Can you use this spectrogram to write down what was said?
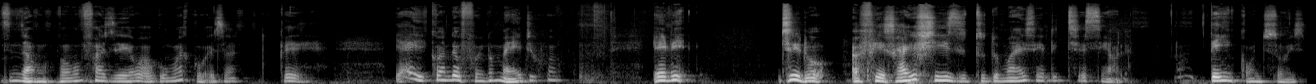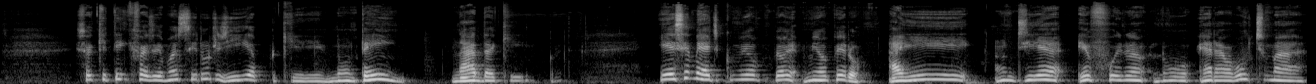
disse, não, vamos fazer alguma coisa. E aí, quando eu fui no médico, ele tirou, fez raio-x e tudo mais, e ele disse assim: olha, não tem condições. Isso aqui tem que fazer uma cirurgia, porque não tem nada aqui. E esse médico me, operou. Aí, um dia, eu fui no, no era a última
